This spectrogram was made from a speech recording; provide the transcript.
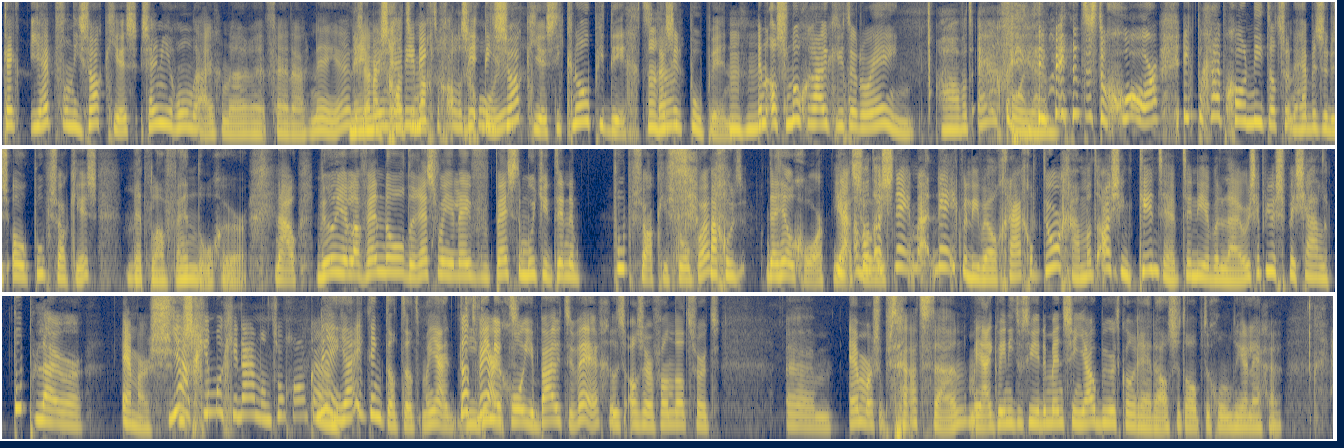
kijk, je hebt van die zakjes. Zijn hier hondeneigenaren verder? Nee, hè? Dus Nee, maar schat, je mag toch alles die, die gooien? Mhm. zakjes, die knoop je dicht. Daar zit poep in. En alsnog ruik je het er doorheen. Ah, wat erg voor je. Dat is toch goor? Ik begrijp gewoon niet dat zo'n... Hebben ze dus ook poepzakjes met lavendelgeur. Nou, wil je lavendel de rest van je leven verpesten... moet je het in een poepzakje stoppen. Maar goed, Nee, heel goor. Ja, Ja, sorry. want als je, nee, maar nee, ik wil hier wel graag op doorgaan. Want als je een kind hebt en die hebben luiers, heb je speciale poepluier emmers. Ja. Misschien moet je daar dan toch ook aan. Nee, ja, ik denk dat dat... Maar ja, Dat die dingen werkt. gooi je buiten weg. Dus als er van dat soort ehm, emmers op straat staan... Maar ja, ik weet niet of je de mensen in jouw buurt kan redden... als ze het al op de grond neerleggen.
